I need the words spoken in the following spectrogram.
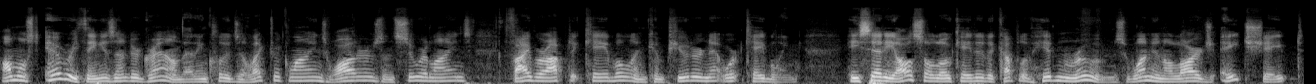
Almost everything is underground. That includes electric lines, waters and sewer lines, fiber optic cable, and computer network cabling. He said he also located a couple of hidden rooms, one in a large H shaped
